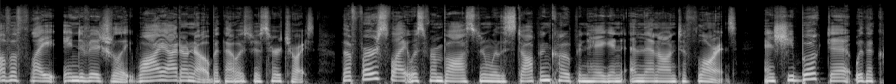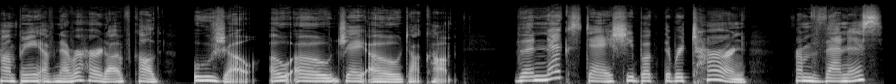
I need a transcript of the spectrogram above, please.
of a flight individually. Why? I don't know, but that was just her choice. The first flight was from Boston with a stop in Copenhagen and then on to Florence. And she booked it with a company I've never heard of called Oojo, O-O-J-O dot com. The next day, she booked the return from Venice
